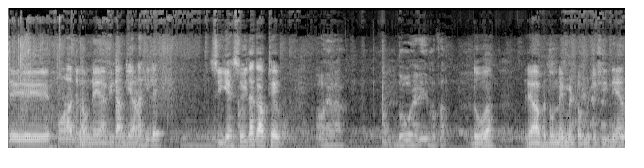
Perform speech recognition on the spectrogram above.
ਤੇ ਹੁਣ ਅੱਜ ਲਾਉਨੇ ਆ ਵੀ ਢੰਗੇ ਆ ਨਾ ਸ਼ੀਲੇ? ਸੀਗੇ ਸੂਈ ਤਾਂ ਗਾ ਉੱਥੇ। ਉਹ ਹੈਗਾ ਦੋ ਹੈਗੇ ਮਤਾ ਦੋ ਆ? ਲਿਆ ਫੇ ਦੋਨੇ ਮਿੰਟੋ ਮਿੰਟ ਸੀਨੇ ਆ।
